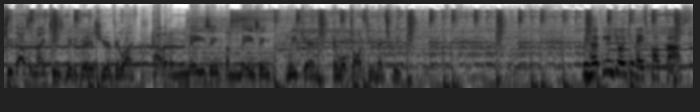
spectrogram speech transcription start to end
2019 is going to be the greatest year of your life. Have an amazing, amazing weekend, and we'll talk to you next week. We hope you enjoyed today's podcast.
